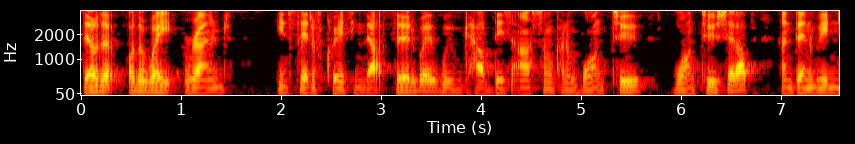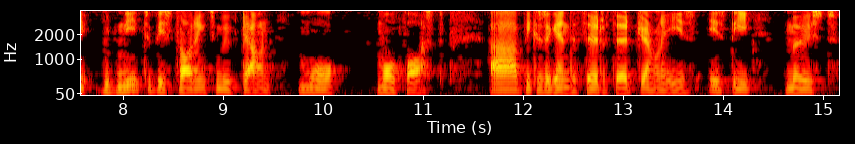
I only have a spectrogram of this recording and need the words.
The other other way around, instead of creating that third wave, we would have this as some kind of 1 2 1 2 setup, and then we ne would need to be starting to move down more more fast, uh, because again the third of third generally is is the most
